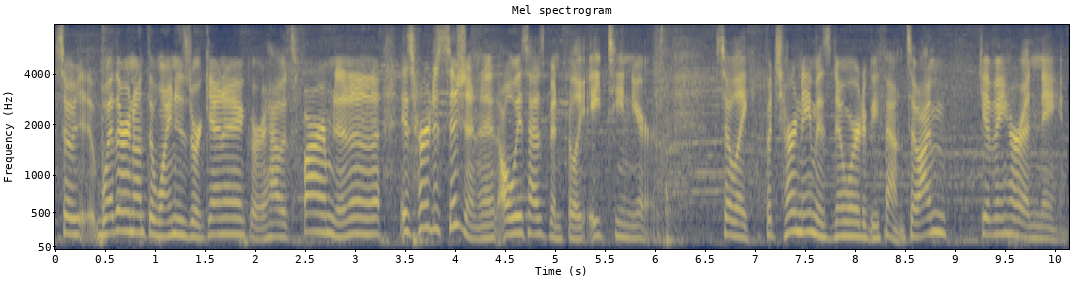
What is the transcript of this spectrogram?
So whether or not the wine is organic or how it's farmed, is her decision, and it always has been for like 18 years. So like, but her name is nowhere to be found. So I'm giving her a name.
